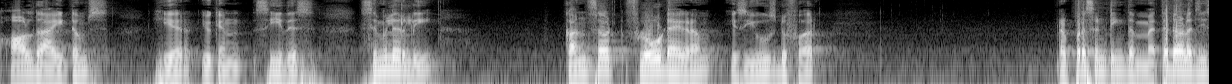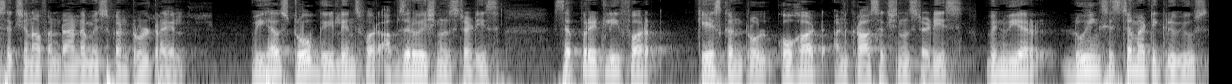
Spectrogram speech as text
all the items here. You can see this. Similarly, CONSORT flow diagram is used for representing the methodology section of a randomized control trial we have STROBE guidelines for observational studies, separately for case control, cohort and cross-sectional studies. When we are doing systematic reviews,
